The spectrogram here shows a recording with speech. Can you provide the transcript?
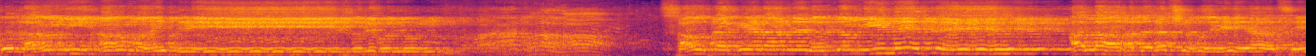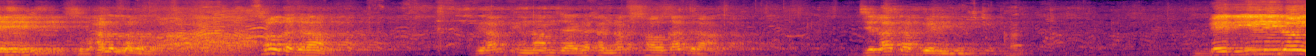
গোলামি আমায় সুবহানাল্লাহ বলো সাউদা গ্রাম। গ্রামটির নাম জায়গাটার নাম সৌদা গ্রাম। জেলাটা বেরিলি। বেরিলির ওই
